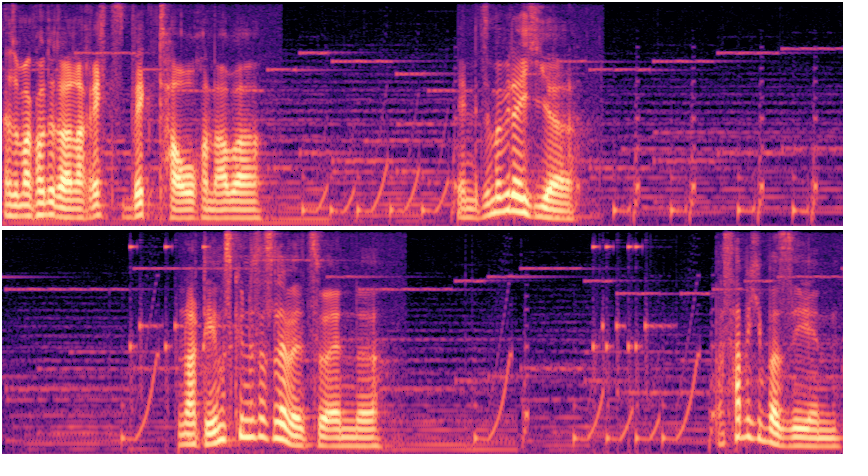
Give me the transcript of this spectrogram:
Also man konnte da nach rechts wegtauchen, aber... Ja, jetzt sind wir wieder hier. Und nach dem Screen ist das Level zu Ende. Was habe ich übersehen?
